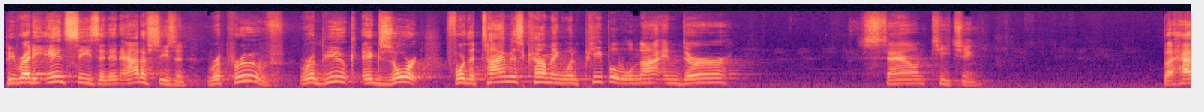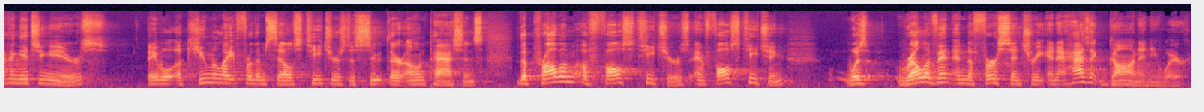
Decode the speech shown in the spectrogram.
Be ready in season and out of season. Reprove, rebuke, exhort, for the time is coming when people will not endure sound teaching. But having itching ears, they will accumulate for themselves teachers to suit their own passions. The problem of false teachers and false teaching was relevant in the first century and it hasn't gone anywhere.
